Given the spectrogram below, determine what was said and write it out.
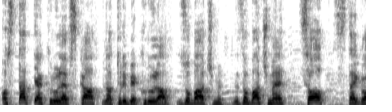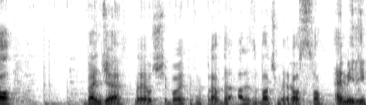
ostatnia królewska na trybie króla. Zobaczmy, zobaczmy, co z tego będzie. No ja już się boję tak naprawdę, ale zobaczmy. Rosso, Emily,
